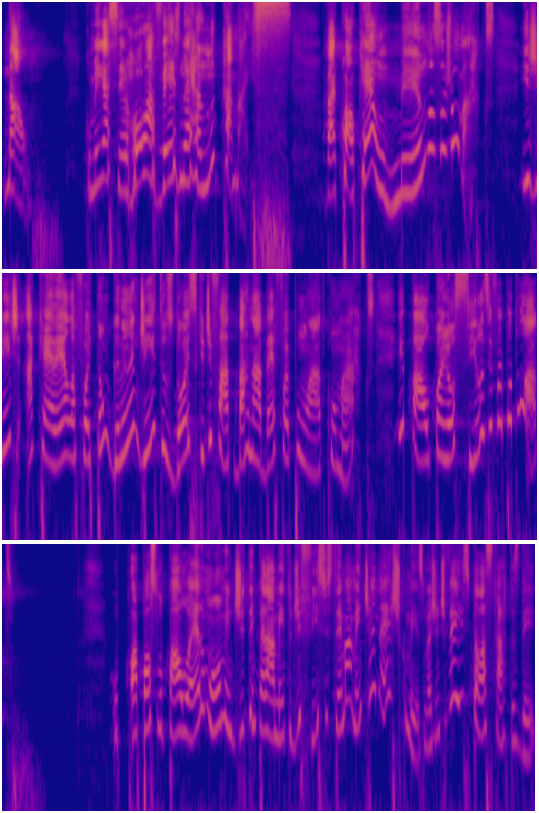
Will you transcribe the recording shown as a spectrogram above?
Não. Comigo é assim: errou uma vez, não erra nunca mais. Vai qualquer um, menos o João Marcos. E, gente, a querela foi tão grande entre os dois que, de fato, Barnabé foi para um lado com Marcos e Paulo apanhou Silas e foi para o outro lado. O apóstolo Paulo era um homem de temperamento difícil, extremamente enérgico mesmo. A gente vê isso pelas cartas dele.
